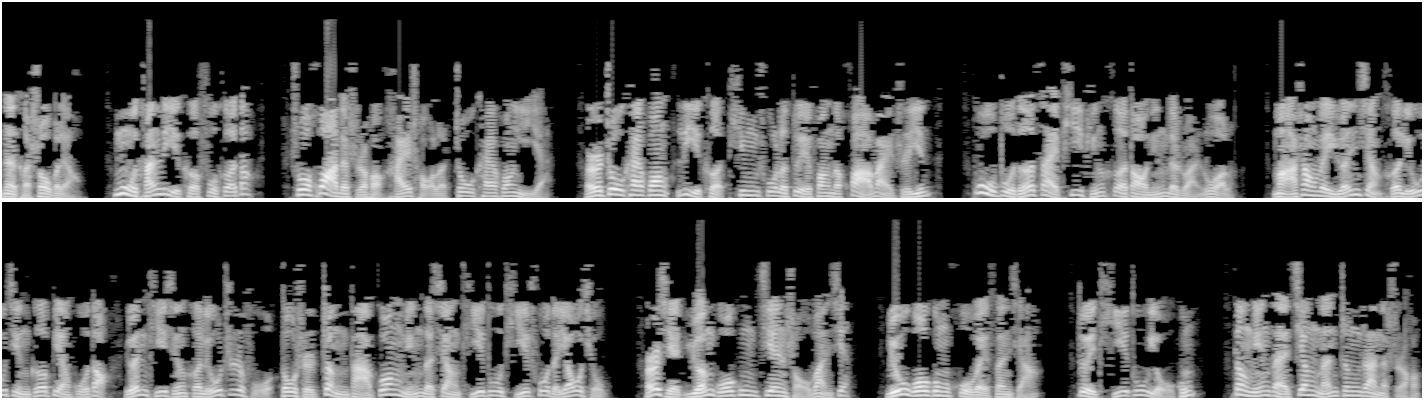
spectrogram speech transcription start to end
那可受不了。木坛立刻附和道。说话的时候还瞅了周开荒一眼，而周开荒立刻听出了对方的话外之音，顾不得再批评贺道宁的软弱了，马上为袁相和刘进哥辩护道：“袁提刑和刘知府都是正大光明的向提督提出的要求，而且袁国公坚守万县，刘国公护卫三峡，对提督有功。邓明在江南征战的时候，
